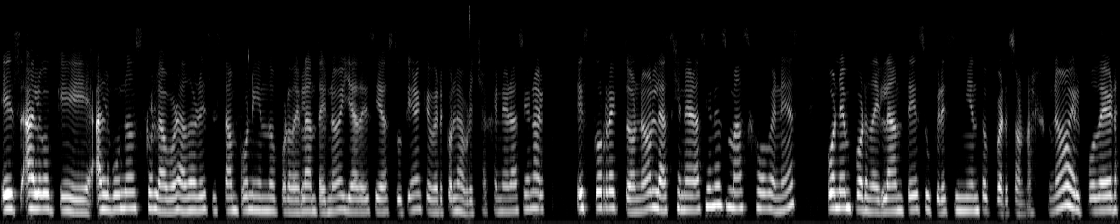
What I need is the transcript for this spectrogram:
es algo que algunos colaboradores están poniendo por delante, ¿no? Y ya decías, tú tiene que ver con la brecha generacional. Es correcto, ¿no? Las generaciones más jóvenes ponen por delante su crecimiento personal, ¿no? El poder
